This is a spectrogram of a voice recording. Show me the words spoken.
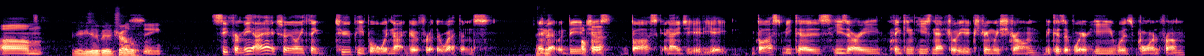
Um, Yeah, he's in a bit of trouble. let's see. See, for me, I actually only think two people would not go for other weapons, Okay. and that would be Okay. just Bossk and IG88. Bossk because he's already thinking he's naturally extremely strong because of where he was born from,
